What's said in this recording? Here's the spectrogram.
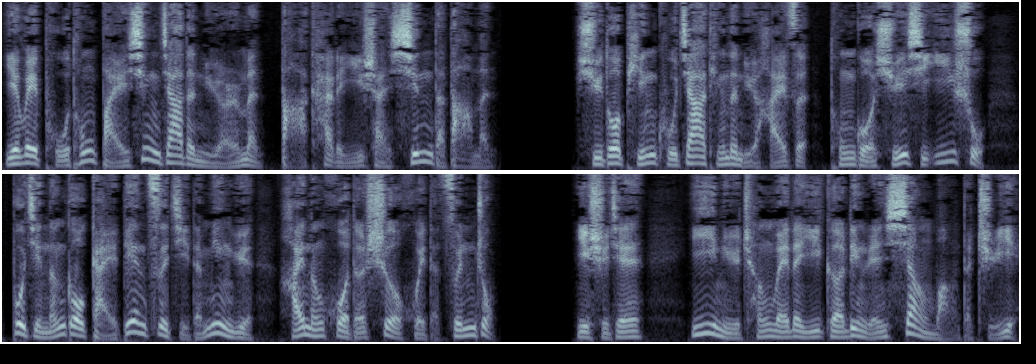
也为普通百姓家的女儿们打开了一扇新的大门。许多贫苦家庭的女孩子通过学习医术，不仅能够改变自己的命运，还能获得社会的尊重。一时间，医女成为了一个令人向往的职业。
